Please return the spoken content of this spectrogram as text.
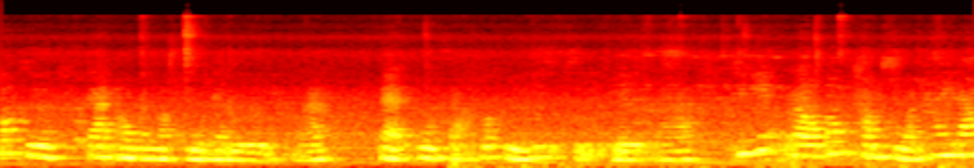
ก็คือการเอามันมาคูณกันเลยนะแปดคูณสามก็คือยี่สิบสี่เอนะคะ ทีนี้เราต้องทำสวนให้ได้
